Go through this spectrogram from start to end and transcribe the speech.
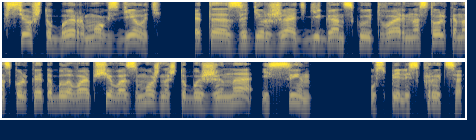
Все, что Бэр мог сделать, это задержать гигантскую тварь настолько, насколько это было вообще возможно, чтобы жена и сын успели скрыться.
